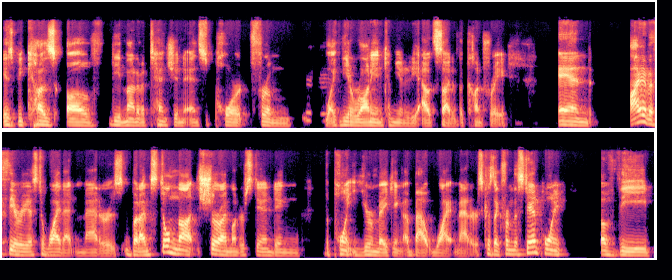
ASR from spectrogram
is because of the amount of attention and support from mm-hmm. like the Iranian community outside of the country. And I have a theory as to why that matters but I'm still not sure I'm understanding the point you're making about why it matters. Because like from the standpoint of the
